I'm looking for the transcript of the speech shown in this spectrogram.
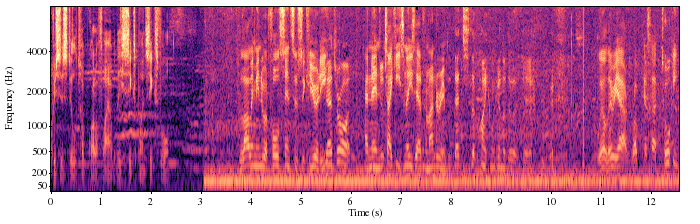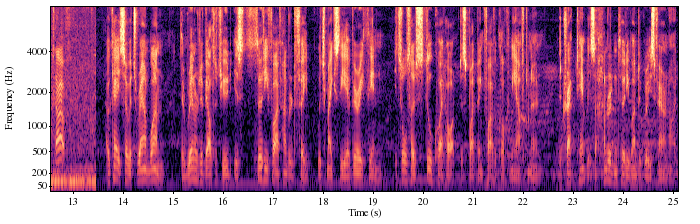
Chris is still top qualifier with his 6.64. Lull him into a false sense of security. That's right. And then Just- take his knees out from under him. That's the way we're going to do it, yeah. Well, there we are. Rob Cassar talking tough. Okay, so it's round one. The relative altitude is 3,500 feet, which makes the air very thin. It's also still quite hot, despite being 5 o'clock in the afternoon. The track temp is 131 degrees Fahrenheit.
